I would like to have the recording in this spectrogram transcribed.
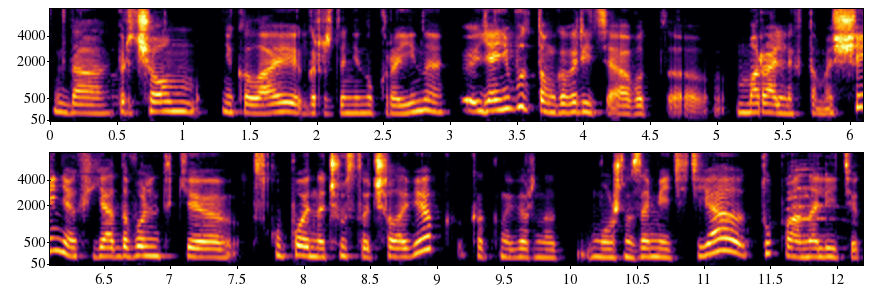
Да, причем Николай гражданин Украины. Я не буду там говорить о вот э, моральных там ощущениях. Я довольно-таки скупой на чувства человек, как, наверное, можно заметить. Я тупо аналитик.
